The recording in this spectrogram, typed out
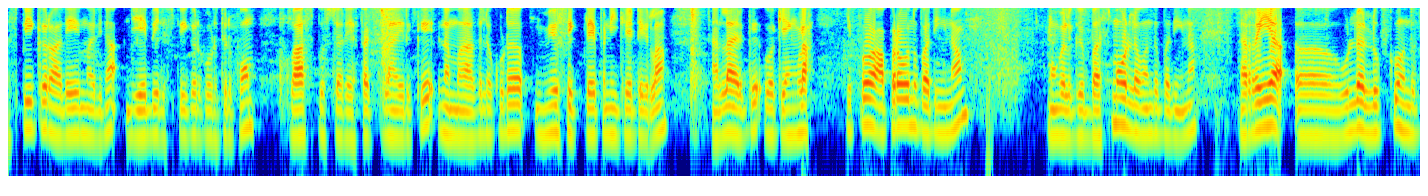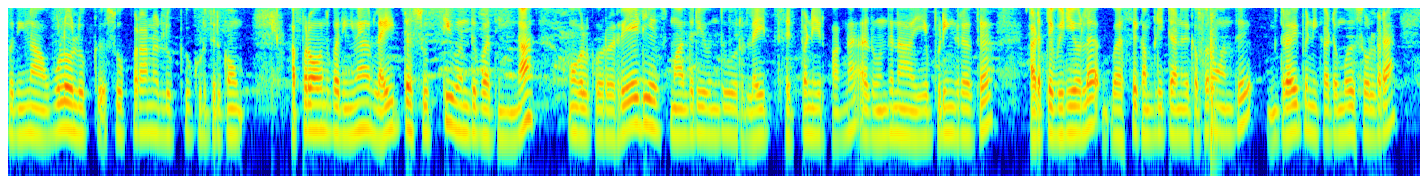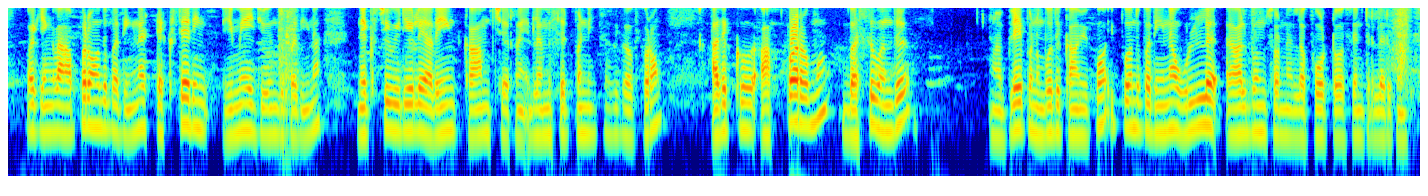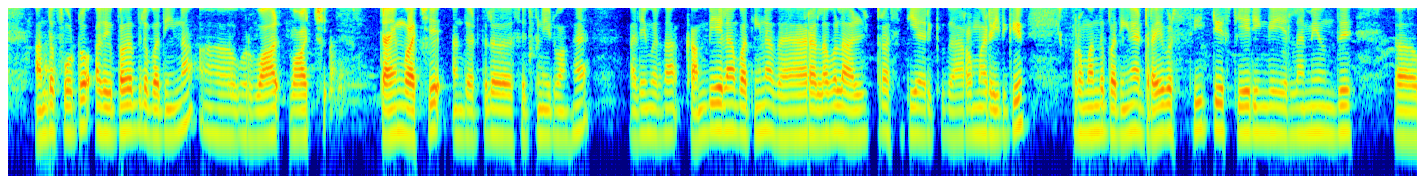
ஸ்பீக்கரும் அதே மாதிரி தான். ஜேபிஎல் ஸ்பீக்கர் கொடுத்துருப்போம். பாஸ் பூஸ்டர் எஃபெக்ட்லாம் இருக்குது நம்ம அதில் கூட மியூசிக் ப்ளே பண்ணி கேட்டுக்கலாம். நல்லா இருக்குது ஓகேங்களா இப்போது அப்புறம் வந்து பார்த்திங்கன்னா உங்களுக்கு பஸ் மோடில் வந்து பார்த்திங்கன்னா நிறையா உள்ள லுக்கு வந்து பார்த்திங்கன்னா அவ்வளோ லுக்கு சூப்பரான லுக்கு கொடுத்துருக்கோம். அப்புறம் வந்து பார்த்திங்கன்னா லைட்டை சுற்றி வந்து பார்த்திங்கன்னா உங்களுக்கு ஒரு ரேடியஸ் மாதிரி வந்து ஒரு லைட் செட் பண்ணியிருப்பாங்க. அது வந்து நான் எப்படிங்கிறத அடுத்த வீடியோவில் பஸ்ஸு கம்ப்ளீட் ஆனதுக்கப்புறம் வந்து ட்ரைவ் பண்ணி காட்டும்போது சொல்கிறேன் ஓகேங்களா அப்புறம் வந்து பார்த்திங்கன்னா டெக்ஸ்டரிங் இமேஜ் வந்து பார்த்திங்கன்னா நெக்ஸ்ட் வீடியோவில் அதையும் காமிச்சிடுறேன். எல்லாமே செட் பண்ணிக்கிறதுக்கப்புறம் அதுக்கு அப்புறமும் பஸ்ஸு வந்து ப்ளே பண்ணும்போது காமிப்போம். இப்போ வந்து பார்த்திங்கன்னா உள்ள ஆல்பம் சொன்னல ஃபோட்டோ சென்டரில் இருக்கும். அந்த ஃபோட்டோ அதுக்கு பக்கத்தில் பார்த்திங்கன்னா ஒரு வா வாட்ச் டைம் வாட்ச்சு அந்த இடத்துல செட் பண்ணிடுவாங்க. அதே மாதிரி தான் கம்பியெல்லாம் பார்த்திங்கன்னா வேறு லெவலில் அல்ட்ரா சிட்டியாக இருக்குது வேறு மாதிரி இருக்குது அப்புறம் வந்து பார்த்திங்கன்னா டிரைவர் சீட்டு ஸ்டியரிங்கு எல்லாமே வந்து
